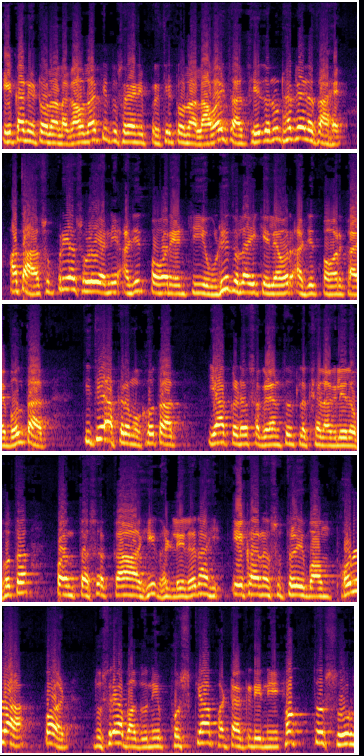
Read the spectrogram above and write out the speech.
एकाने टोला लगावला की दुसऱ्याने प्रतिटोला लावायचाच हे जणू ठरलेलंच आहे. आता सुप्रिया सुळे यांनी अजित पवार यांची एवढी धुलाई केल्यावर अजित पवार काय बोलतात? किती आक्रमक होतात. याकडे सगळ्यांचंच लक्ष लागलेलं होतं पण तसं काही घडलेलं नाही. एकानं सुतळी बॉम्ब फोडला पण दुसऱ्या बाजूने फुसक्या फटाकडीने फक्त सूर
